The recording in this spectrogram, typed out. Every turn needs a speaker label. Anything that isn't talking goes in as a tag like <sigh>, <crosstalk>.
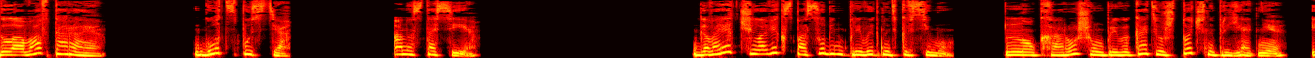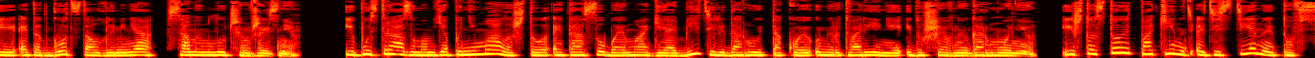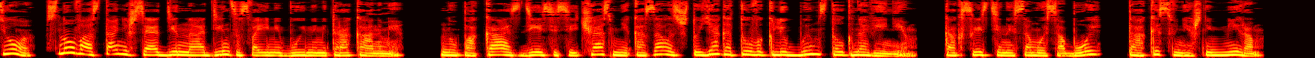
Speaker 1: Глава вторая. Год спустя. Анастасия. Говорят, человек способен привыкнуть ко всему. Но к хорошему привыкать уж точно приятнее. И этот год стал для меня самым лучшим в жизни. И пусть разумом я понимала, что эта особая магия обители дарует такое умиротворение и душевную гармонию, и что стоит покинуть эти стены, то все, снова останешься один на один со своими буйными тараканами. Но пока, здесь и сейчас, мне казалось, что я готова к любым столкновениям, как с истиной самой собой, так и с внешним миром.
